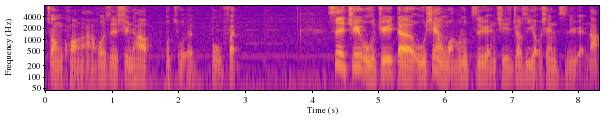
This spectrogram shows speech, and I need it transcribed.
状况啊，或是讯号不足的部分。四 G、五 G 的无线网络资源其实就是有限资源啊，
